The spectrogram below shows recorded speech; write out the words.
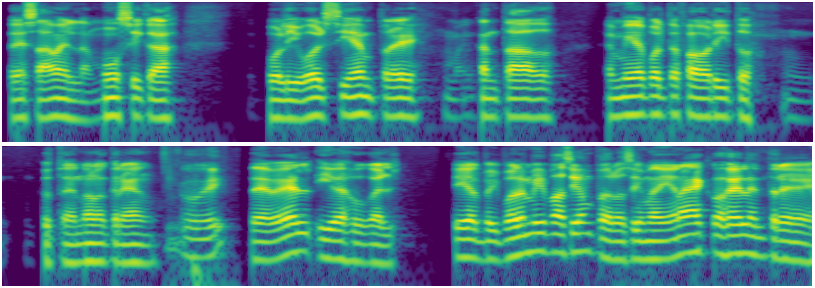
ustedes saben, la música, el voleibol siempre, me ha encantado. Es mi deporte favorito, que ustedes no lo crean. De ver y de jugar. Sí, el béisbol es mi pasión, pero si me dieran a escoger entre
